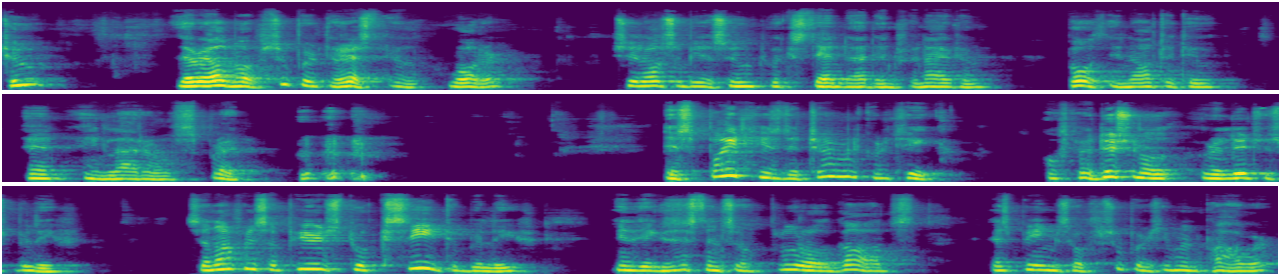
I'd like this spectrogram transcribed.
Two, the realm of superterrestrial water should also be assumed to extend ad infinitum, both in altitude and in lateral spread. Despite his determined critique of traditional religious belief, Xenophanes appears to accede to belief in the existence of plural gods as beings of superhuman power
